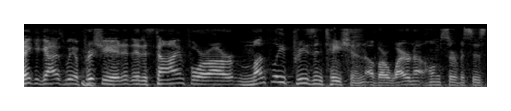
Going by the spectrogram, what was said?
Thank you guys, we appreciate it. It is time for our monthly presentation of our WireNut Home Services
